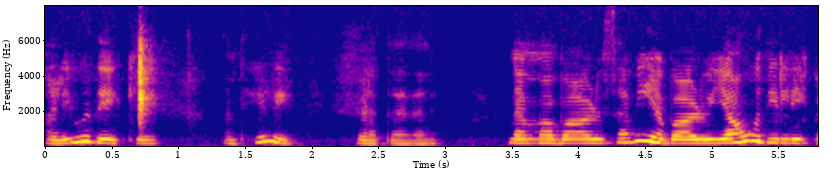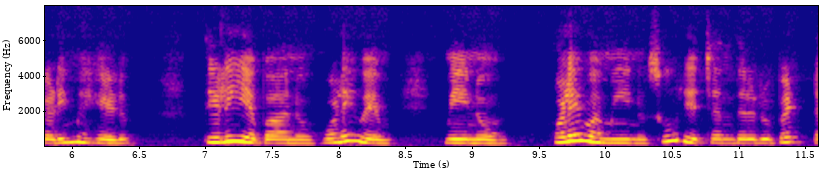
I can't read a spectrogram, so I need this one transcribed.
ಅಳಿಯುವುದೇಕೆ? ಅಂತ ಹೇಳಿ ಹೇಳ್ತಾ ಇದ್ದಾನೆ. ನಮ್ಮ ಬಾಳು ಸವಿಯ ಬಾಳು ಯಾವುದಿಲ್ಲಿ ಕಡಿಮೆ ಹೇಳು. ತಿಳಿಯ ಬಾನು ಹೊಳೆವೆ ಮೀನು, ಹೊಳೆವ ಮೀನು ಸೂರ್ಯ ಚಂದ್ರರು ಬೆಟ್ಟ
